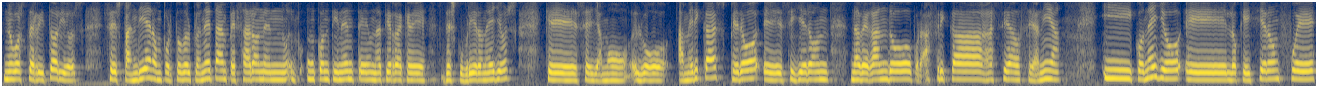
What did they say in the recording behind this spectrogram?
nuevos territorios, se expandieron por todo el planeta, empezaron en un continente, una tierra que descubrieron ellos, que se llamó luego Américas, pero siguieron navegando por África, Asia, Oceanía. Y con ello eh, lo que hicieron fue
